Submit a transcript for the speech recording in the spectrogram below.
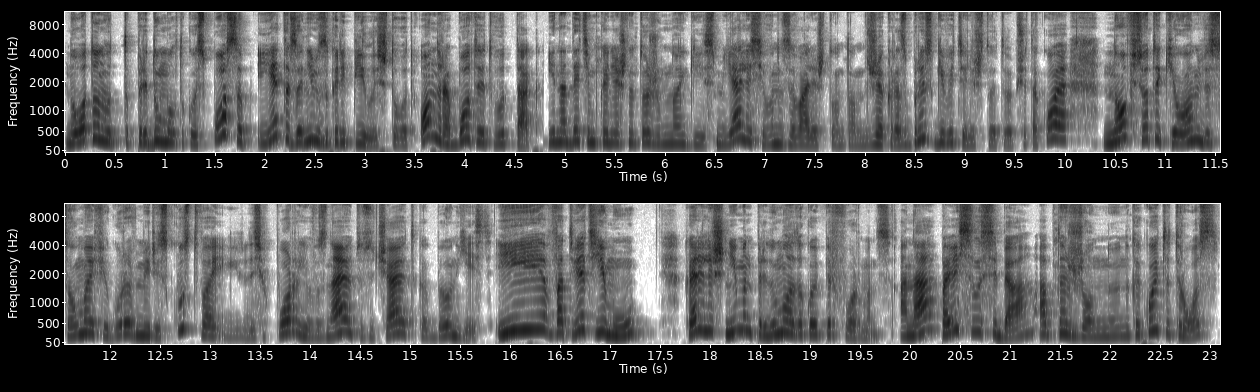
но вот он вот придумал такой способ, и это за ним закрепилось, что вот он работает вот так. И над этим, конечно, тоже многие смеялись, его называли, что он там Джек-разбрызгиватель, что это вообще такое, но все таки он весомая фигура в мире искусства, и до сих пор его знают, изучают, как бы он есть. И в ответ ему Кэрри Шниман придумала такой перформанс. Она повесила себя, обнаженную, на какой-то трос,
